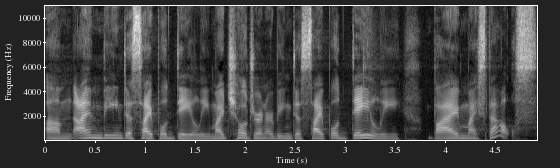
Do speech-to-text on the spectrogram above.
Um, I'm being discipled daily. My children are being discipled daily by my spouse.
